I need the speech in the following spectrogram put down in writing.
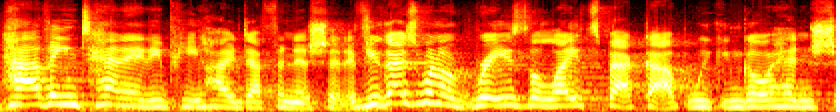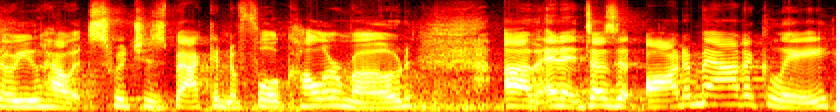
having 1080p high definition. If you guys want to raise the lights back up, we can go ahead and show you how it switches back into full color mode. Um, and it does it automatically.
